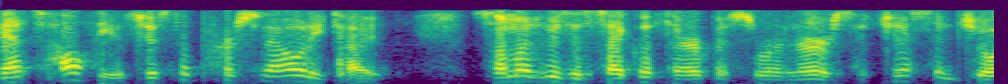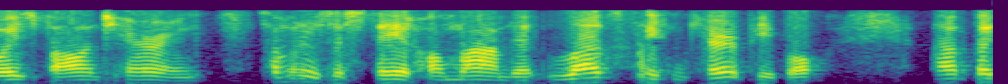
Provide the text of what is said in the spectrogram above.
that's healthy. It's just a personality type someone who's a psychotherapist or a nurse that just enjoys volunteering, someone who's a stay at home mom that loves taking care of people, uh, but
